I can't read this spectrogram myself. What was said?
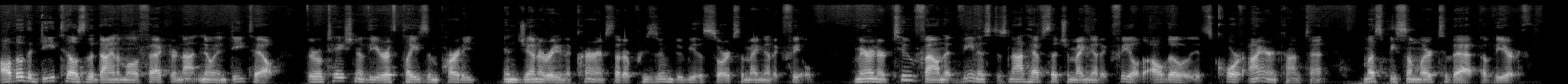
Although the details of the dynamo effect are not known in detail, the rotation of the Earth plays in part in generating the currents that are presumed to be the source of the magnetic field. Mariner 2 found that Venus does not have such a magnetic field, although its core iron content must be similar to that of the Earth.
